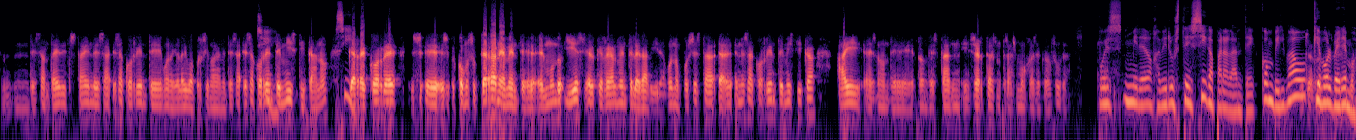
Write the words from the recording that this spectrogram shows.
de Santa Edith Stein, de esa, esa corriente, bueno, yo la digo aproximadamente, esa, esa corriente sí. mística, ¿no? Sí. Que recorre eh, como subterráneamente el mundo y es el que realmente le da vida. Bueno, pues esta, en esa corriente mística ahí es donde, donde están insertas nuestras monjas de clausura. Pues mire, don Javier, usted siga para adelante con Bilbao, Muchas que volveremos.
